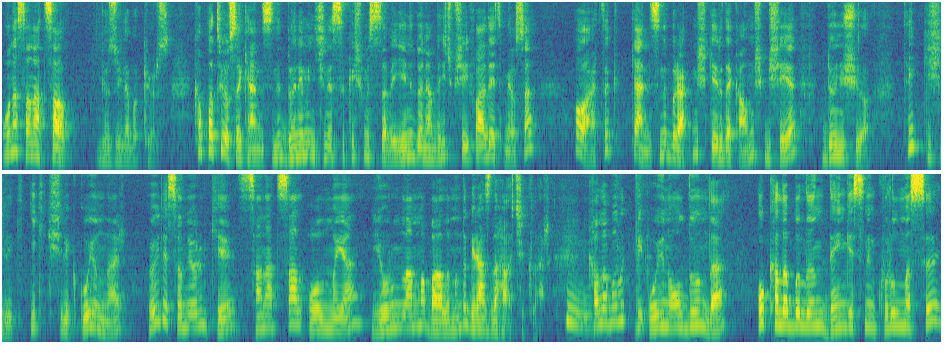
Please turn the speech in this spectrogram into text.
ona sanatsal gözüyle bakıyoruz. Kapatıyorsa kendisini, dönemin içine sıkışmışsa ve yeni dönemde hiçbir şey ifade etmiyorsa o artık kendisini bırakmış, geride kalmış bir şeye dönüşüyor. Tek kişilik, iki kişilik oyunlar öyle sanıyorum ki sanatsal olmaya yorumlanma bağlamında biraz daha açıklar. Kalabalık bir oyun olduğunda o kalabalığın dengesinin kurulması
